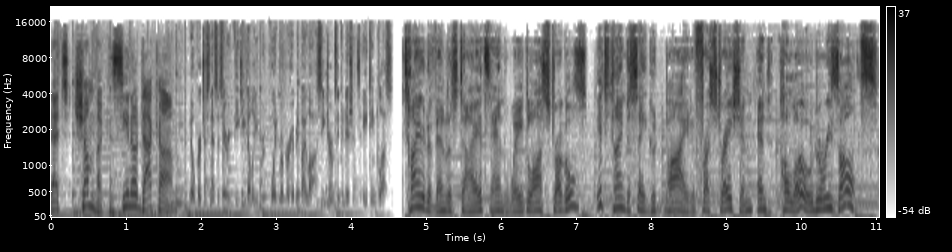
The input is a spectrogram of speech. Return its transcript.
That's chumbacasino.com. No purchase necessary. VGW Group. Void were prohibited by law. See terms and conditions. 18 plus. Tired of endless diets and weight loss struggles? It's time to say goodbye to frustration and hello to results.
